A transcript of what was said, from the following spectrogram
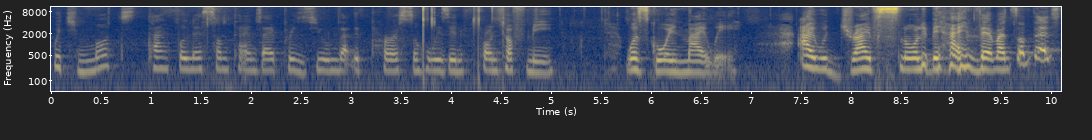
Which much thankfulness sometimes I presume that the person who is in front of me was going my way. I would drive slowly behind them and sometimes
